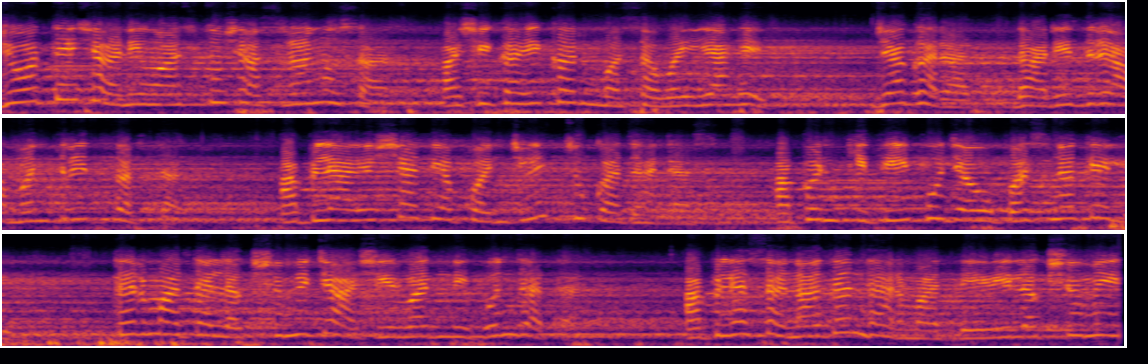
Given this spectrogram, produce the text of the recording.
ज्योतिष आणि वास्तुशास्त्रानुसार अशी काही कर्म सवयी आहेत ज्या घरात दारिद्र्य आमंत्रित करतात. आपल्या आयुष्यात या पंचवीस चुका झाल्यास आपण कितीही पूजा उपासना केली तर माता लक्ष्मीचे आशीर्वाद निघून जातात. आपल्या सनातन धर्मात देवी लक्ष्मी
